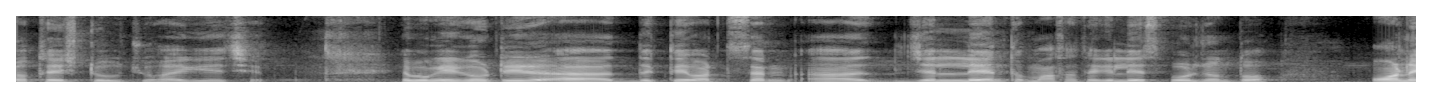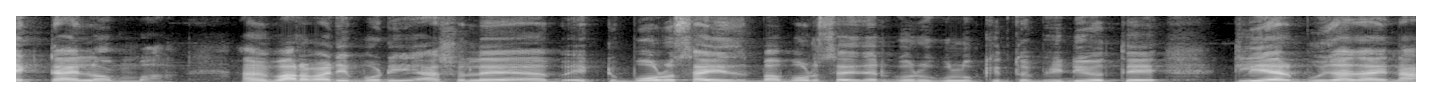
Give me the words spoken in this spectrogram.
যথেষ্ট উঁচু হয়ে গিয়েছে। এবং এগুলোটির দেখতেই পাচ্ছেন আহ, যে লেন্থ মাথা থেকে লেস পর্যন্ত অনেকটাই লম্বা। আমি বারবারই বলি আসলে একটু বড় সাইজ বা বড় সাইজের গরুগুলো কিন্তু ভিডিওতে ক্লিয়ার বোঝা যায় না।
